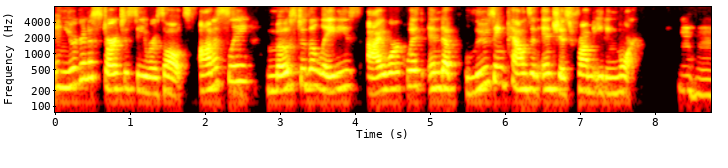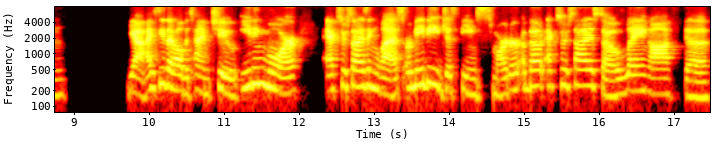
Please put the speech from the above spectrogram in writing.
And you're going to start to see results. Honestly, most of the ladies I work with end up losing pounds and inches from eating more. Mm-hmm. Yeah, I see that all the time too. Eating more exercising less or maybe just being smarter about exercise. So laying off the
